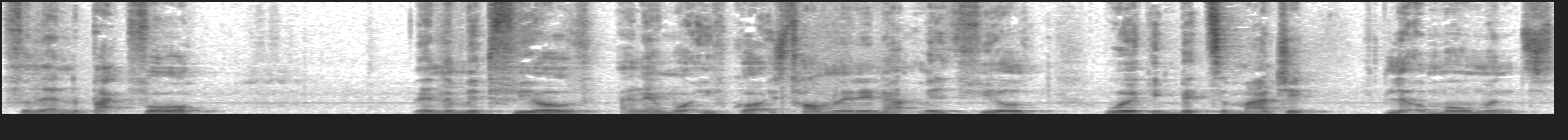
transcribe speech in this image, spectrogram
for then the back four, then the midfield, and then what you've got is Tomlin in that midfield working bits of magic, little moments.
